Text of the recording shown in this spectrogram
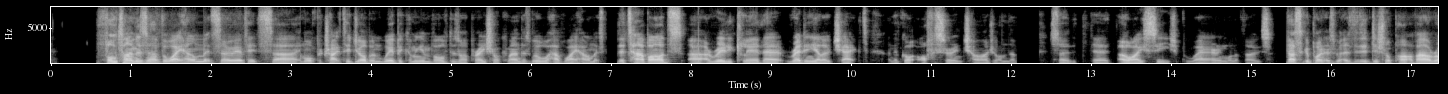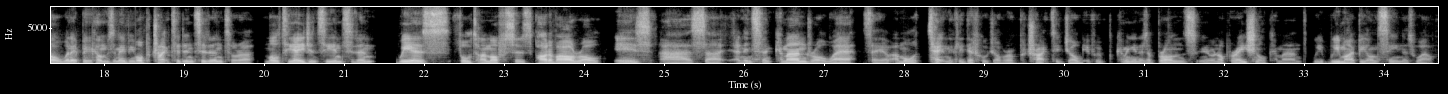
Full timers have the white helmet, so if it's a more protracted job and we're becoming involved as operational commanders, we will have white helmets. The tabards uh, are really clear; they're red and yellow checked, and they've got officer in charge on them. So the OIC should be wearing one of those. That's a good point. As, as an additional part of our role, when it becomes a maybe more protracted incident or a multi-agency incident, we as full-time officers part of our role is as uh, an incident command role where say a, a, more technically difficult job or a protracted job if we're coming in as a bronze you know an operational command we, we might be on scene as well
